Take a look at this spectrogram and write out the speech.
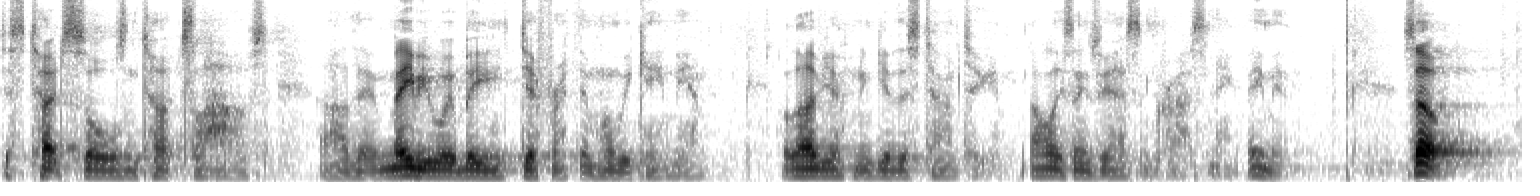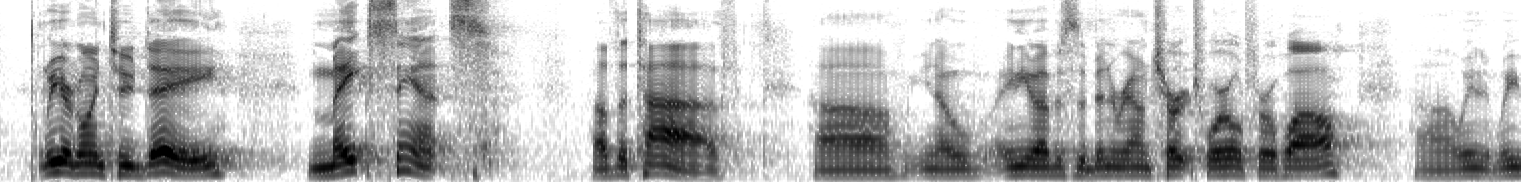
just touch souls and touch lives, uh, that maybe we'll be different than when we came in. I love you and give this time to you. All these things we ask in Christ's name. Amen. So, we are going to today make sense of the tithe. Uh, you know, any of us have been around church world for a while. Uh, we, we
